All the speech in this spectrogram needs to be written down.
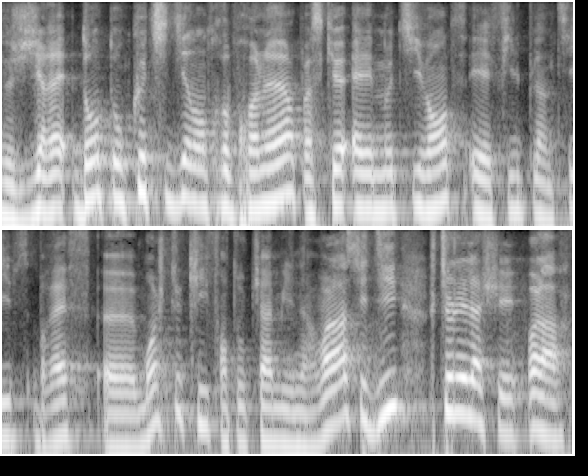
euh, je dirais, dans ton quotidien d'entrepreneur parce qu'elle est motivante et elle file plein de tips. Bref, euh, moi je te kiffe en tout cas, Milena. Voilà, c'est dit, je te l'ai lâché. Voilà.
